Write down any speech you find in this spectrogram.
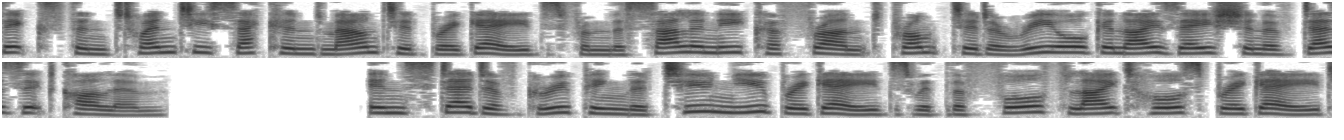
6th and 22nd Mounted Brigades from the Salonika front prompted a reorganization of Desert Column. Instead of grouping the two new brigades with the 4th Light Horse Brigade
